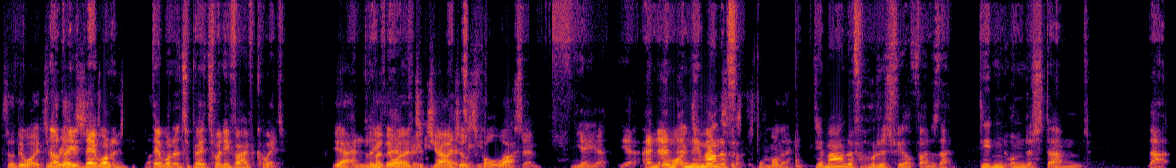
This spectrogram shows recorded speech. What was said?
So they wanted to. No, they, they wanted they wanted to pay twenty five quid. yeah, and but they wanted to charge us full whack. Yeah, yeah, yeah. And and, and the amount of us for some money. the amount of Huddersfield fans that didn't understand that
